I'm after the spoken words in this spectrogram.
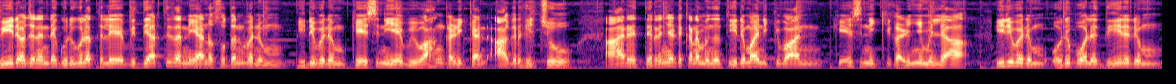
വീരോചനന്റെ ഗുരുകുലത്തിലെ വിദ്യാർത്ഥി തന്നെയാണ് സുതൻവനും ഇരുവരും കേശിനിയെ വിവാഹം കഴിക്കാൻ ആഗ്രഹിച്ചു. ആരെ തിരഞ്ഞെടുക്കണമെന്ന് തീരുമാനിക്കുവാൻ കേശിനിക്ക് കഴിഞ്ഞുമില്ല. ഇരുവരും ഒരുപോലെ ധീരരും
